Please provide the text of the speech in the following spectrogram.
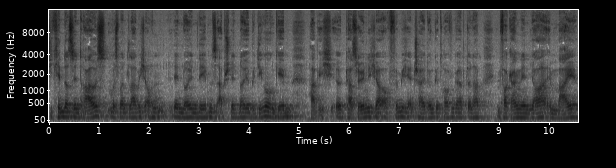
die Kinder sind raus, muss man, glaube ich, auch den neuen Lebensabschnitt neue Bedingungen geben. Habe ich äh, persönlich ja auch für mich Entscheidungen getroffen gehabt und habe im vergangenen Jahr im Mai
